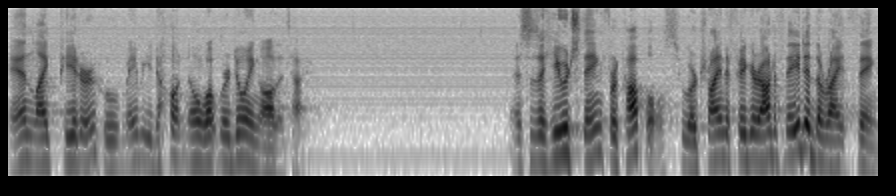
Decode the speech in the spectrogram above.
and like Peter, who maybe don't know what we're doing all the time. This is a huge thing for couples who are trying to figure out if they did the right thing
